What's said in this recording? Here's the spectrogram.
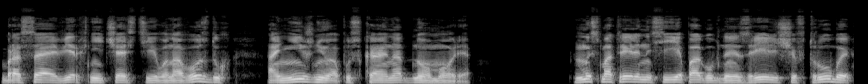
бросая верхние части его на воздух, а нижнюю опуская на дно моря. Мы смотрели на сие пагубное зрелище в трубы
